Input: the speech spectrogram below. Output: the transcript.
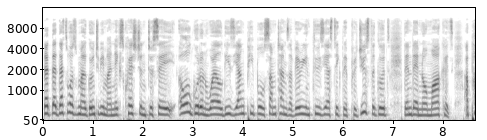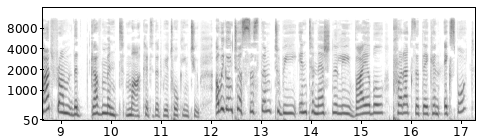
That, that that was my going to be my next question to say all good and well these young people sometimes are very enthusiastic they produce the goods then there are no markets apart from the government market that we're talking to are we going to assist them to be internationally viable products that they can export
